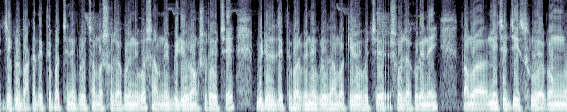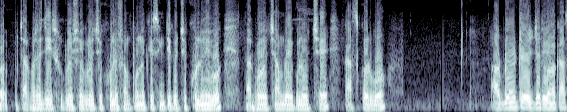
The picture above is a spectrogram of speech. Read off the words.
যেগুলো বাঁকা দেখতে পাচ্ছেন, এগুলো হচ্ছে আমরা সোজা করে নিব। সামনে ভিডিওর অংশ রয়েছে। ভিডিওতে দেখতে পারবেন, এগুলোকে আমরা কীভাবে হচ্ছে সোজা করে নেই। তো আমরা নিচের যে স্ক্রু এবং চারপাশে যে স্ক্রুগুলো সেগুলো হচ্ছে খুলে সম্পূর্ণ কেসিংটিকে হচ্ছে খুলে নিব। তারপর হচ্ছে আমরা এগুলো হচ্ছে কাজ করব। আউটডোরের যদি কোনো কাজ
